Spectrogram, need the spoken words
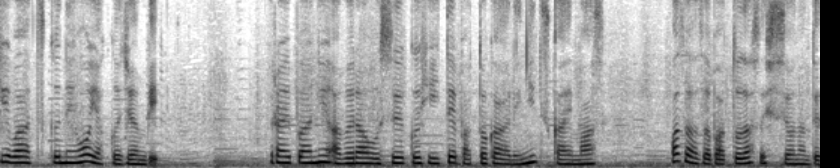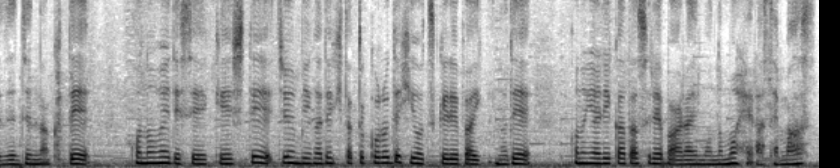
次はつくねを焼く準備。フライパンに油を薄くひいてバット代わりに使います。わざわざバット出す必要なんて全然なくてこの上で成形して準備ができたところで火をつければいいのでこのやり方すれば洗い物も減らせます。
